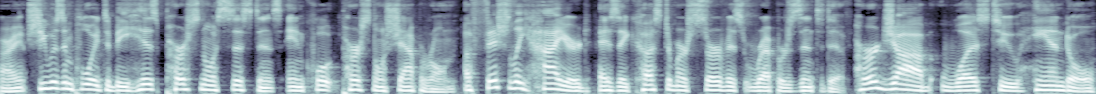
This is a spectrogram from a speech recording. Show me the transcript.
All right. She was employed to be his personal assistant and quote personal chaperone, officially hired as a customer service representative. Her job was to handle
